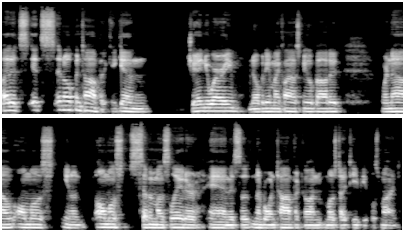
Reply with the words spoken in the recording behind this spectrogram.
But it's it's an open topic. Again, January, nobody in my class knew about it we're now almost, you know, almost seven months later, and it's the number one topic on most IT people's mind.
